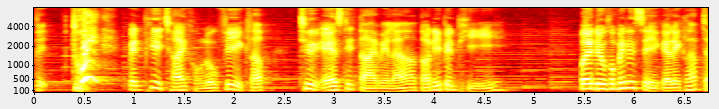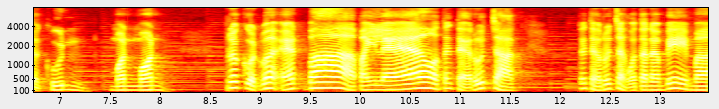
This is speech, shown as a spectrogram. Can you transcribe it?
ปิทุยเป็นพี่ชายของลูฟี่ครับ ชื่อเอสที่ตายไปแล้ว ตอนนี้เป็นผี ไปดูคอมเมนต์ที่กันเลยครับ จากคุณมอนมอนปรากฏว่าแอดบ้าไปแล้ว ตั้งแต่รู้จัก ตั้งแต่รู้จักวัตนาเบ้มา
